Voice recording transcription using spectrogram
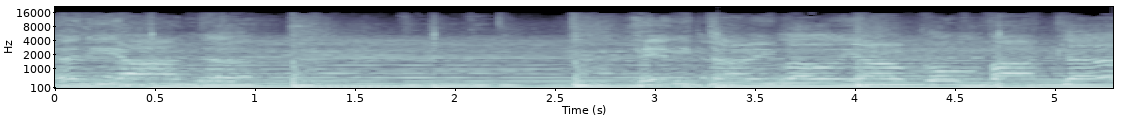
en die handen en die duivel jou komt wakker.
